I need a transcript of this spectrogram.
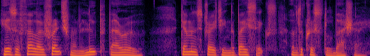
here's a fellow Frenchman, Loup Barou, demonstrating the basics of the crystal Baschet.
